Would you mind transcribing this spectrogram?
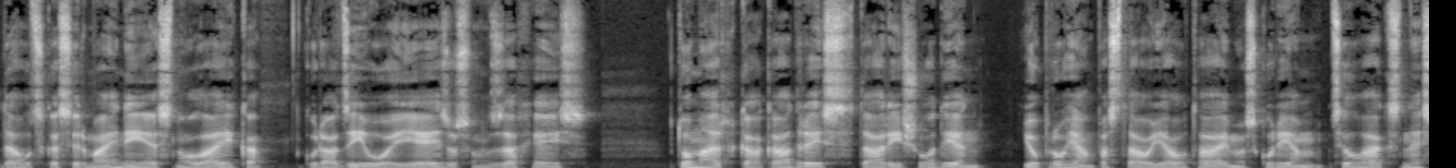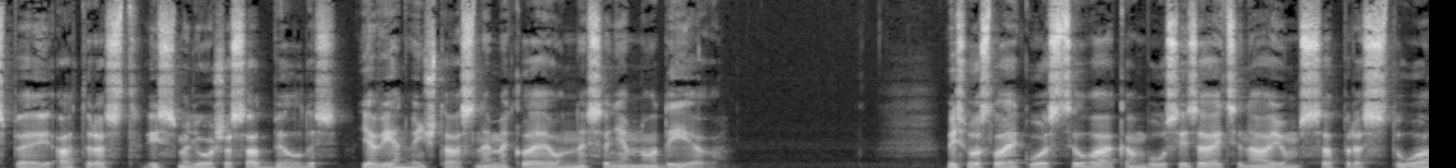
daudz kas ir mainījies no laika, kurā dzīvoja Jēzus un Zahejs, tomēr kā kādreiz, tā arī šodien joprojām pastāv jautājumi, uz kuriem cilvēks nespēja atrast izsmeļošas atbildes, ja vien viņš tās nemeklē un nesaņem no dieva. Visos laikos cilvēkam būs izaicinājums saprast to,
